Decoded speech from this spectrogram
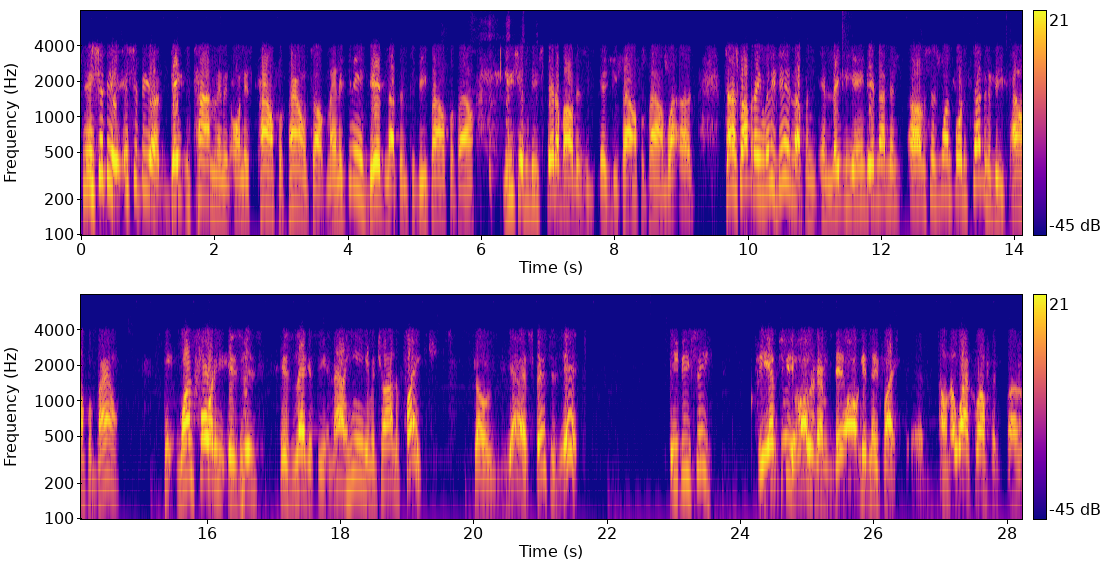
it should be a, it should be a date and time limit on this pound for pound talk, man. If you ain't did nothing to be pound for pound, you shouldn't be spit about as as you pound for pound. Well, uh, Crawford ain't really did nothing, and lately he ain't did nothing um, since 147 to be pound for pound. He, 140 is his his legacy, and now he ain't even trying to fight. So yeah, Spence is it. BBC, BMG, all of them, they all getting their fight. Uh, I don't know why Crawford uh,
